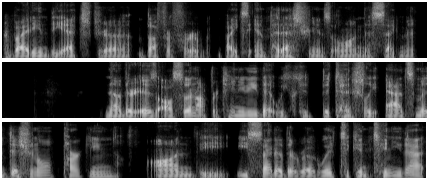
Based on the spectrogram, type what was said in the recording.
providing the extra buffer for bikes and pedestrians along this segment. Now, there is also an opportunity that we could potentially add some additional parking on the east side of the roadway to continue that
